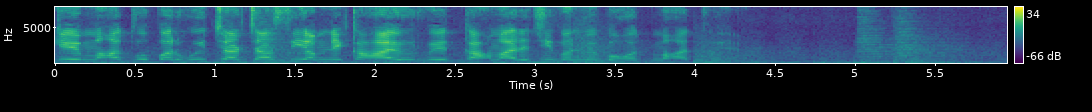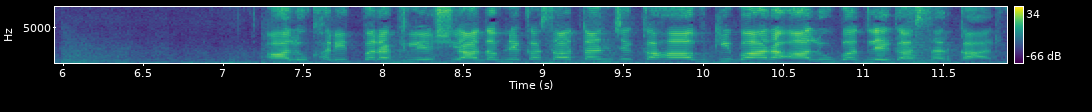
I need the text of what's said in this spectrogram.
के महत्व पर हुई चर्चा। सीएम ने कहा, आयुर्वेद का हमारे जीवन में बहुत महत्व है। आलू खरीद पर अखिलेश यादव ने कसा तंज, कहा अब की बार आलू बदलेगा सरकार।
